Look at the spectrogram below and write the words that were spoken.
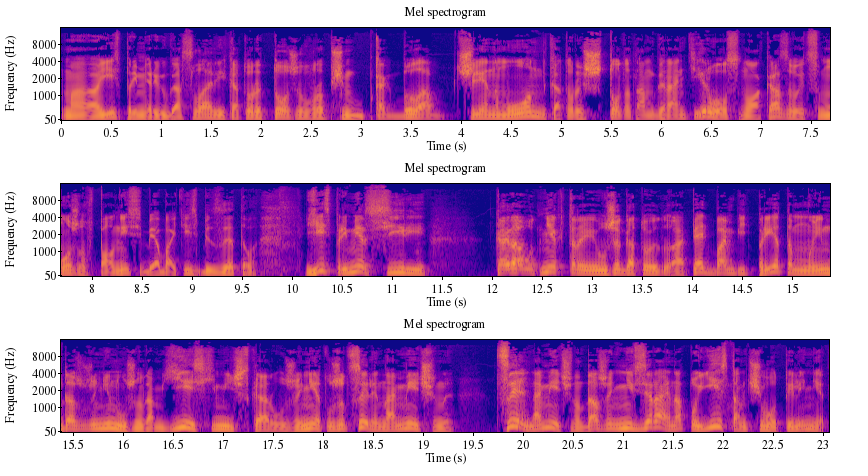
а, есть пример Югославии, которая тоже, в общем, как была членом ООН, который что-то там гарантировался, но оказывается, можно вполне себе обойтись без этого. Есть пример Сирии, когда вот некоторые уже готовы опять бомбить, при этом им даже уже не нужно, там есть химическое оружие, нет, уже цели намечены. Цель намечена, даже невзирая на то, есть там чего-то или нет.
